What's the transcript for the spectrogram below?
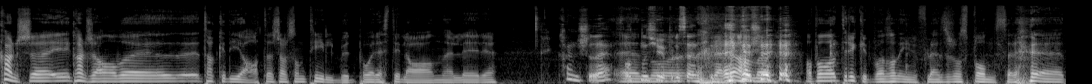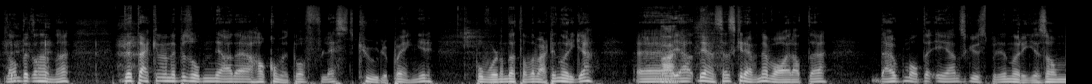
kanskje, kanskje han hadde takket ja til et slags sånn tilbud på Restylan eller Kanskje det. Eh, Fått noen 20 %-greier. at han hadde trykket på en sånn influenser som sponser et eller annet. Det kan hende. Dette er ikke den episoden jeg har kommet på flest kule poenger på hvordan dette hadde vært i Norge. Eh, jeg, det eneste jeg skrev ned, var at det, det er jo på en måte én skuespiller i Norge som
